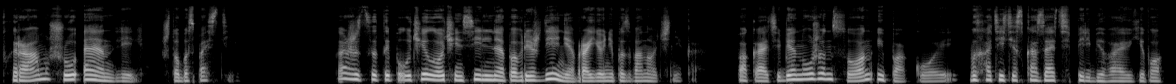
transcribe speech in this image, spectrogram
в храм Шу-Энлиль, чтобы спасти». Кажется, ты получила очень сильное повреждение в районе позвоночника. Пока тебе нужен сон и покой. Вы хотите сказать, перебиваю его,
